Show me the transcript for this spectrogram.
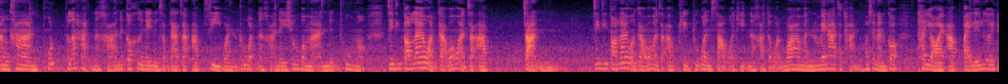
อังคารพุธพฤหัสนะคะก็คือในหนึ่งสัปดาห์จะอัพ4วันรวดนะคะ ในช่วงประมาณ1ทุ่มเนาะจริงๆ ตอนแรกหวานกะว่าหวานจะอัพจันทร์ จริง ๆ ตอนแรกหวานกะว่าหวานจะอัพคลิปทุกวันเสาร์อาทิตย์นะคะ แต่หวานว่ามันไม่น่าจะทัน เพราะฉะนั้นก็ทยอยอัพไปเรื่อยๆใน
